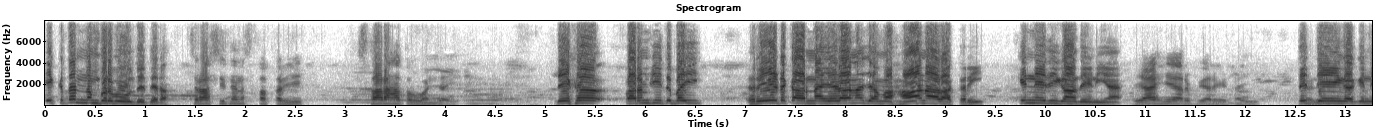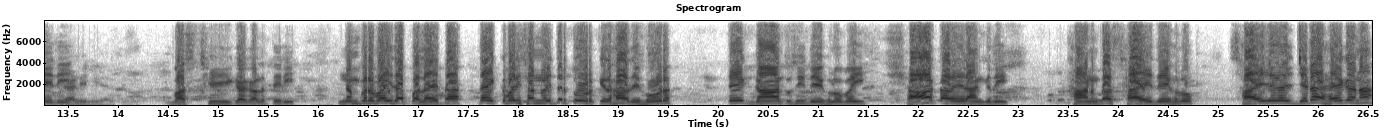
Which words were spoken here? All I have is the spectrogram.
ਇੱਕ ਤਾਂ ਨੰਬਰ ਬੋਲ ਦੇ ਤੇਰਾ 84377 ਜੀ 1752 ਜੀ। ਦੇਖ ਪਰਮਜੀਤ ਬਾਈ ਰੇਟ ਕਰਨਾ ਜਿਹੜਾ ਨਾ ਜਮਾ ਹਾਂ ਨਾਲਾ ਕਰੀ ਕਿੰਨੇ ਦੀ ਗਾਂ ਦੇਣੀ ਹੈ 50000 ਰੁਪਿਆ ਰੇਟ ਆ ਜੀ। ਤੇ ਦੇਗਾ ਕਿੰਨੇ ਦੀ? 40000 ਰੁਪਏ ਬਸ ਠੀਕ ਆ ਗੱਲ ਤੇਰੀ। ਨੰਬਰ ਬਾਈ ਦਾ ਭਲਾ ਤਾਂ ਤਾਂ ਇੱਕ ਵਾਰੀ ਸਾਨੂੰ ਇੱਧਰ ਤੋੜ ਕੇ ਦਿਖਾ ਦੇ ਹੋਰ। ਤੇ ਗਾਂ ਤੁਸੀਂ ਦੇਖ ਲਓ ਬਾਈ ਸ਼ਾਹ ਕਾਲੇ ਰੰਗ ਦੀ ਥਣ ਦਾ ਸਾਈਜ਼ ਦੇਖ ਲਓ। ਸਾਈਜ਼ ਜਿਹੜਾ ਹੈਗਾ ਨਾ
